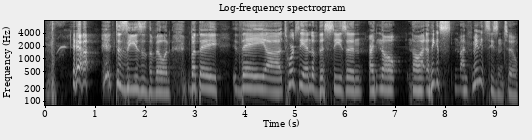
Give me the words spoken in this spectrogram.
yeah disease is the villain but they they uh towards the end of this season i no no i think it's maybe it's season two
